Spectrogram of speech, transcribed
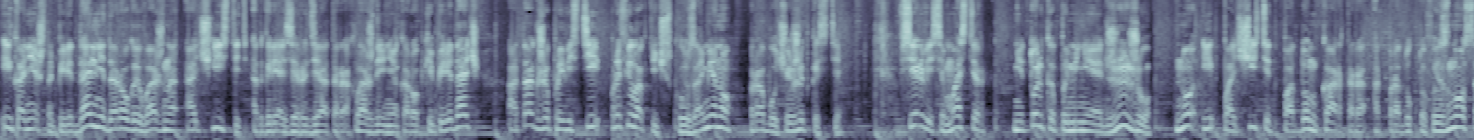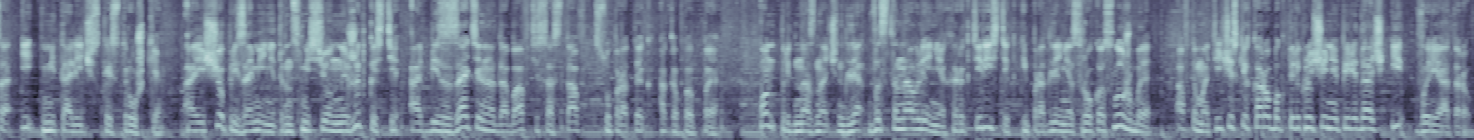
И, конечно, перед дальней дорогой важно очистить от грязи радиатор охлаждения коробки передач, а также провести профилактическую замену рабочей жидкости. В сервисе мастер не только поменяет жижу, но и почистит поддон картера от продуктов износа и металлической стружки. А еще при замене трансмиссионной жидкости обязательно добавьте состав Супротек АКПП. Он предназначен для восстановления характеристик и продления срока службы автоматических коробок переключения передач и вариаторов.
